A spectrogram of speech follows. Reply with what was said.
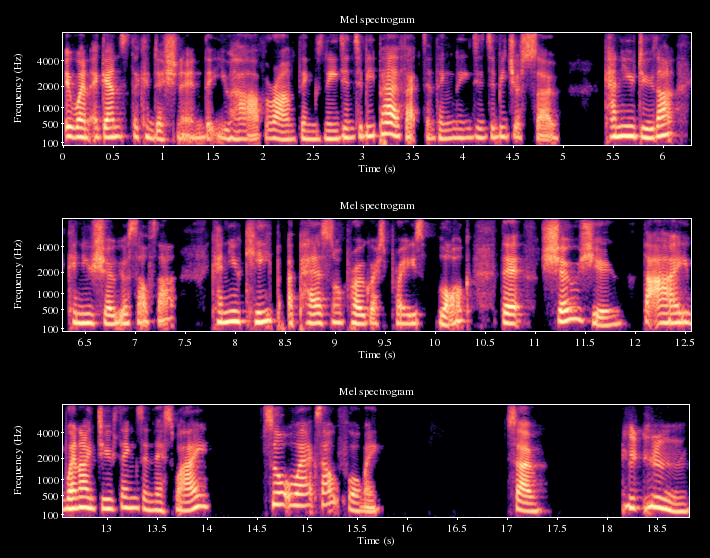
it went against the conditioning that you have around things needing to be perfect and things needing to be just so. Can you do that? Can you show yourself that? Can you keep a personal progress praise log that shows you that i when i do things in this way sort of works out for me? So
